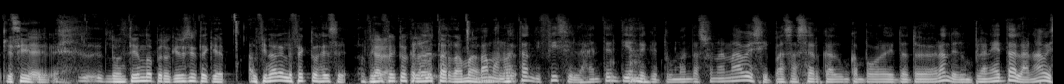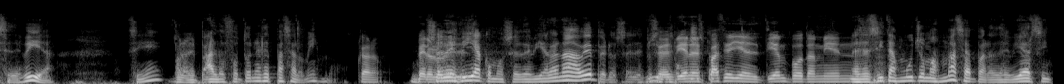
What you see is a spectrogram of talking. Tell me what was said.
Que sí, Eh. lo entiendo, pero quiero decirte que al final el efecto es ese. Al final Claro. el efecto es que la Pero, luz tarda más. Vamos, no es tan difícil. La gente entiende que tú mandas una nave, si pasa cerca de un campo gravitatorio grande, de un planeta, la nave se desvía. ¿Sí? El- a los fotones les pasa lo mismo. Claro. Pero se del- desvía como se desvía la nave, pero se desvía. se un desvía en el espacio y en el tiempo también. Necesitas mucho más masa para desviar sin-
